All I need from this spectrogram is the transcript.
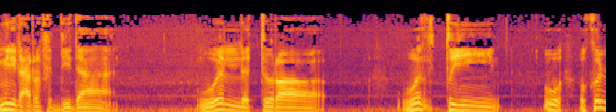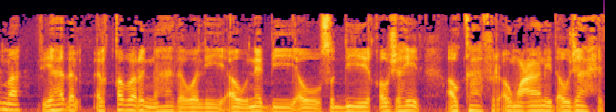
مين اللي عرف الديدان؟ والتراب والطين وكل ما في هذا القبر إنه هذا ولي أو نبي أو صديق أو شهيد أو كافر أو معاند أو جاحد.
